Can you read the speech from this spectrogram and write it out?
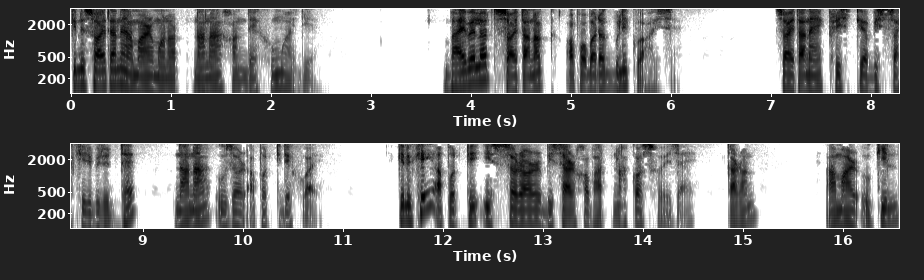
কিন্তু ছয়তানে আমাৰ মনত নানা সন্দেহ সুমুৱাই দিয়ে। বাইবেলত ছয়তানক অপবাদক বুলি কোৱা হৈছে। ছয়তানে খ্ৰীষ্টীয় বিশ্বাসীৰ বিৰুদ্ধে নানা ওজৰ আপত্তি দেখুৱায়। কিন্তু সেই আপত্তি ঈশ্বৰৰ বিচাৰ সভাত নাকচ হৈ যায় কাৰণ আমাৰ উকিল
